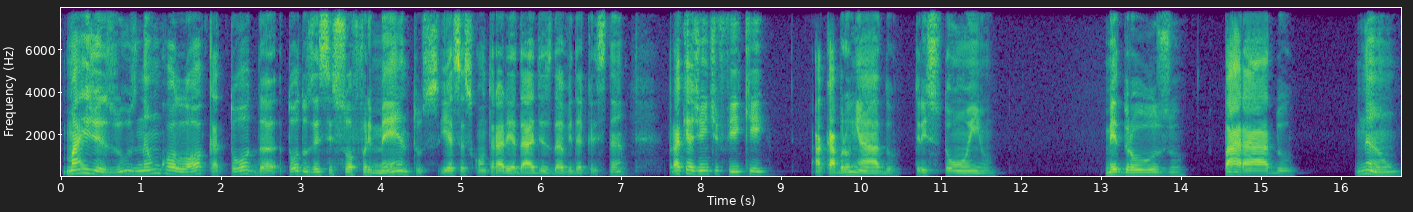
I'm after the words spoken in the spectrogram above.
Mas Jesus não coloca toda, todos esses sofrimentos e essas contrariedades da vida cristã para que a gente fique acabrunhado, tristonho, medroso, parado. Não.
